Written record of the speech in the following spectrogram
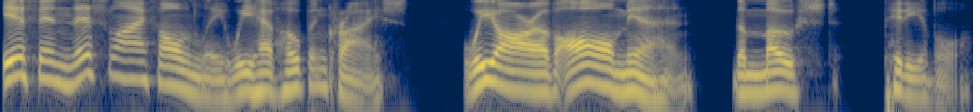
If in this life only we have hope in Christ, we are of all men the most pitiable.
